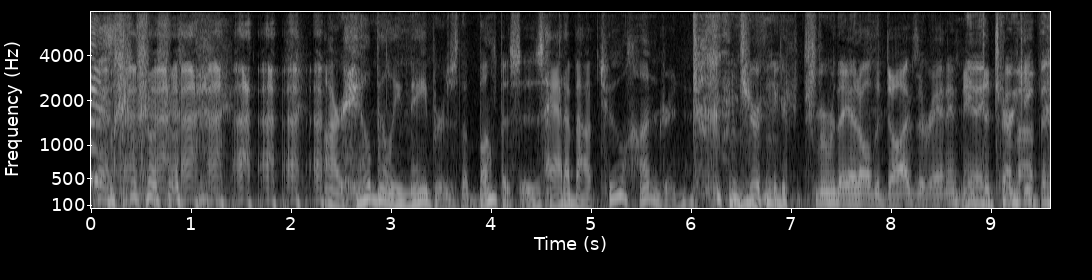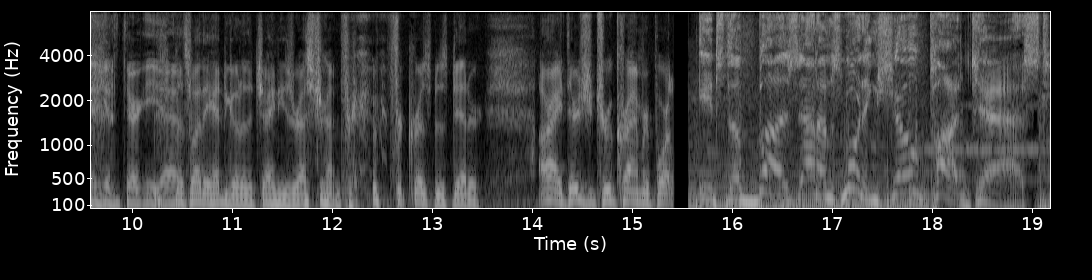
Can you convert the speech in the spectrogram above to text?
Our hillbilly neighbors, the Bumpuses, had about 200. Remember they had all the dogs that ran in and Yeah, ate the they'd come up and they get the turkey. Yeah. That's why they had to go to the Chinese restaurant for, for Christmas dinner. All right, there's your true crime report. It's the Buzz Adams Morning Show podcast.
